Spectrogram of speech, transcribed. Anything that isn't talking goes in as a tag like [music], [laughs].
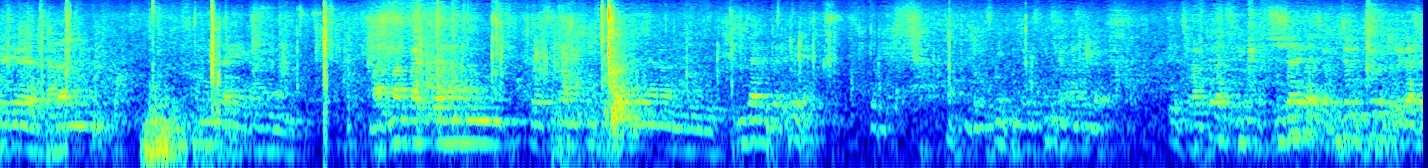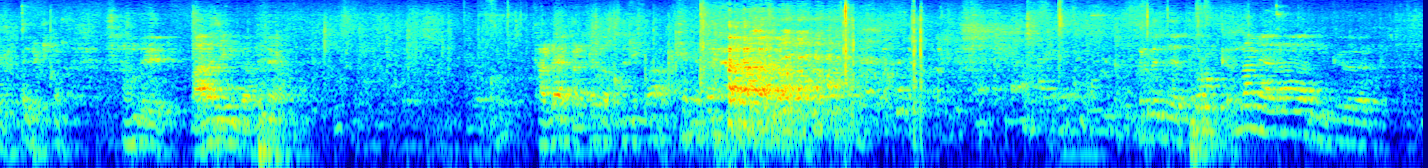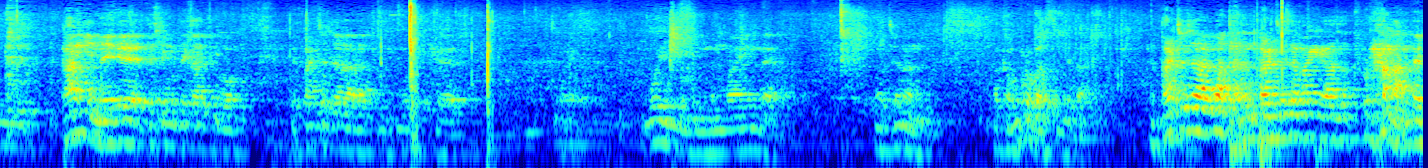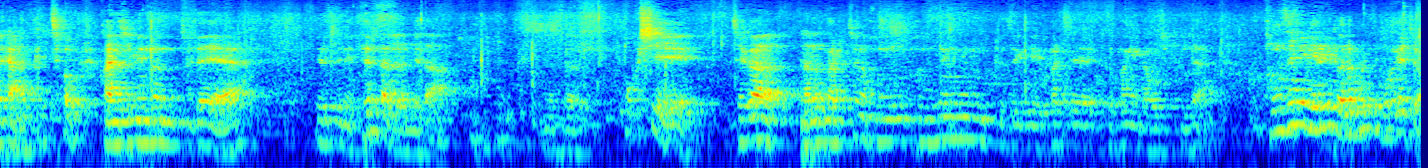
되게 다른 성리장에 가면 마지막 발표하는 그 사람 신부가 되면 신자들이 발표가 되니까 진자리가 점점 줄어 들어가지고 이렇게 사람들이 많아지는 것 같아요. 갈라야 갈 데가 없으니까. 그런데 이제 토론 끝나면은 그 강의 4개 배정돼가지고 이제 발제자 뭐 이렇게 어, 모임이 있는 모양인데 어, 저는 아까 물어봤습니다. 발제자가 다른 발제자방에 가서 토론하면 안 되냐 그쪽 관심 있는 주제에 그랬더니 된다 그럽니다. 그래서 혹시 제가 다른 발제는 황, 황 선생님 그 저기 발제 그 방에 가고 싶은데 황 선생님 이름이 어느 분인지 모르겠죠?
